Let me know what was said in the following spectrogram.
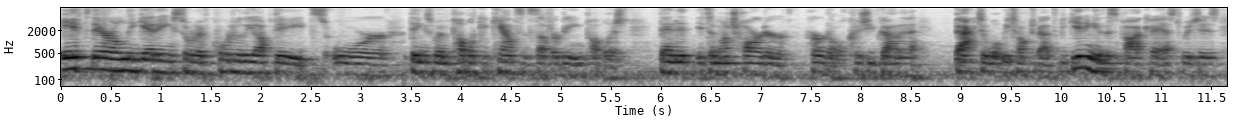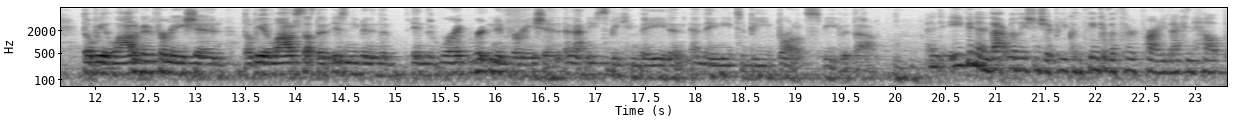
If they're only getting sort of quarterly updates or things when public accounts and stuff are being published, then it, it's a much harder hurdle because you've got to back to what we talked about at the beginning of this podcast, which is there'll be a lot of information, there'll be a lot of stuff that isn't even in the in the written information, and that needs to be conveyed, and, and they need to be brought up to speed with that. And even in that relationship, you can think of a third party that can help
